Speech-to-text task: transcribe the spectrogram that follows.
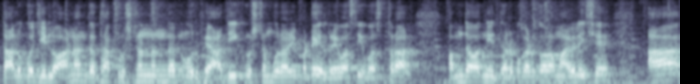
તાલુકો જિલ્લો આણંદ તથા કૃષ્ણનંદન ઉર્ફે આદિ કૃષ્ણ મુરારી પટેલ, રહેવાસી વસ્ત્રાલ, અમદાવાદની ધરપકડ કરવામાં આવેલી છે. આ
